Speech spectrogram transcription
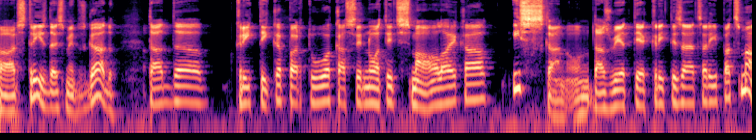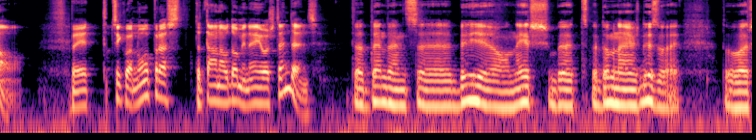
pāris trīsdesmitus gadu, tad uh, kritika par to, kas ir noticis Mao laikā, izskan, un dažviet tiek kritizēts arī pats Mao bet cik var noprast, tad tā nav dominējoša tendence. Tā tendence bija un ir, bet par dominējuši diez vai. To var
